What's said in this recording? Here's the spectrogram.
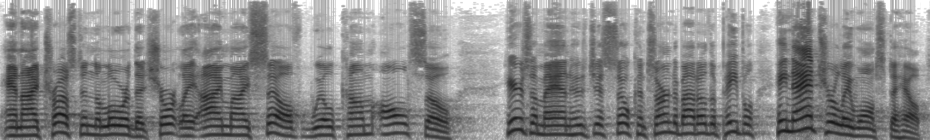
and I trust in the Lord that shortly I myself will come also. Here's a man who's just so concerned about other people, he naturally wants to help.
